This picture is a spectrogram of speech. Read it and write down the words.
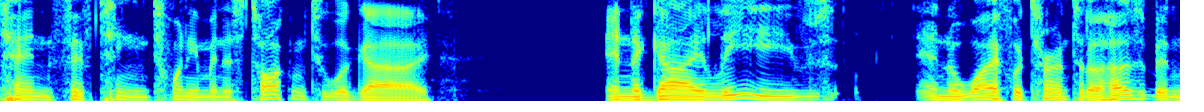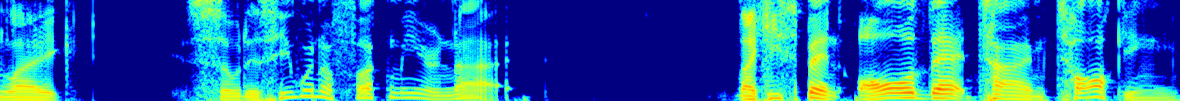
10, 15, 20 minutes talking to a guy and the guy leaves and the wife would turn to the husband like, so does he want to fuck me or not? Like he spent all that time talking,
